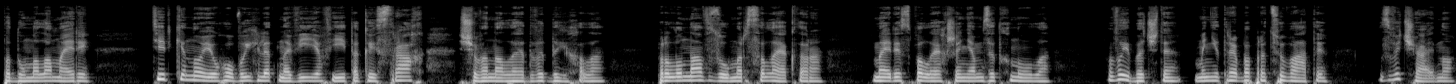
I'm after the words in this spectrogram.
подумала Мері. Тільки но його вигляд навіяв їй такий страх, що вона ледве дихала. Пролунав зумер селектора. Мері з полегшенням зітхнула. Вибачте, мені треба працювати. Звичайно.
